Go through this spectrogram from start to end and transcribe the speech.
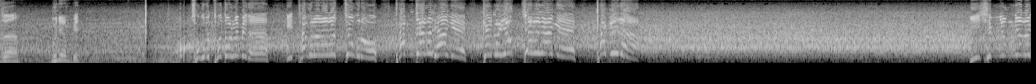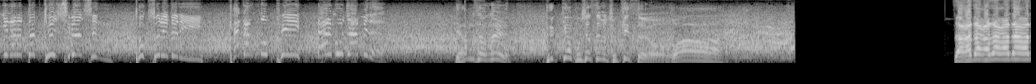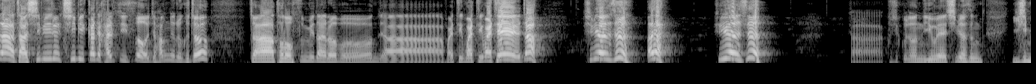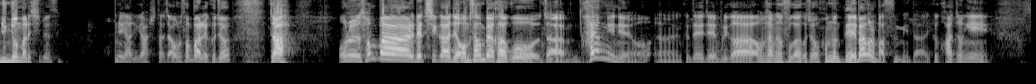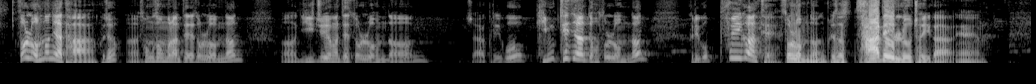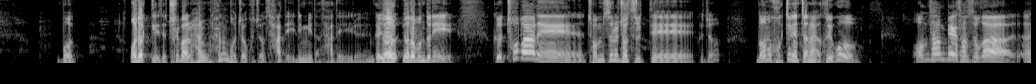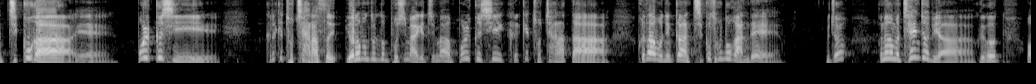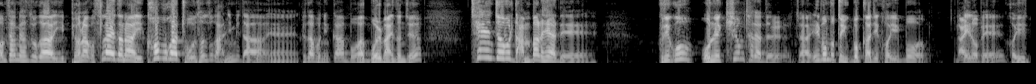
자, 문현빈 초구부터 돌립니다. 이 타구는 오른쪽으로 담장을 향해 결국 역전을 향해 갑니다. 26년을 기다렸던 그 10연승 독수리들이 가장 높이 날고자 합니다. 함성을 느껴보셨으면 좋겠어요. 와. 자 가자 가자 가자 가자 자 11, 12까지 갈 수 있어 이제 확률은 그죠? 자더 높습니다 여러분 자 파이팅 파이팅 파이팅 자 12연승 가자 12연승 자 99년 이후에 12연승 26년 만에 12연승 얘기 합시다 자 오늘 선발을 그죠? 자 오늘 선발 매치가 이제 엄상백하고 자 하영민이에요. 어, 근데 이제 우리가 엄상백 선수가 그죠? 홈런 네 방을 맞습니다. 그 과정이 솔로 홈런이야 다 그죠? 어, 송성문한테 솔로 홈런, 어, 이주영한테 솔로 홈런, 자 그리고 김태진한테 솔로 홈런, 그리고 푸이가한테 솔로 홈런. 그래서 4대 1로 저희가 예, 뭐 어렵게 이제 출발을 하는, 하는 거죠, 그죠? 4대 1입니다, 4대 1. 그러니까 여, 여러분들이 그 초반에 점수를 줬을 때 그죠? 너무 걱정했잖아. 그리고 엄삼백 선수가 어, 직구가 예, 볼 끝이 그렇게 좋지 않았어. 여러분들도 보시면 알겠지만 볼 끝이 그렇게 좋지 않았다. 그러다 보니까 직구 승부가 안 돼. 그죠? 그러면 체인지업이야. 그리고 엄상배 선수가 이 변하고 슬라이더나 이 커브가 좋은 선수가 아닙니다. 예. 그러다 보니까 뭐가 뭘 많이 던져요? 체인지업을 남발해야 돼. 그리고 오늘 키움 타자들 자 1번부터 6번까지 거의 뭐 라인업에 거의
